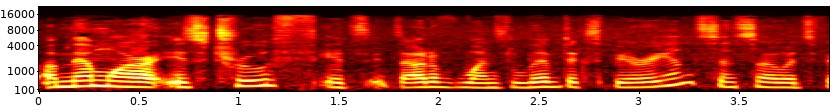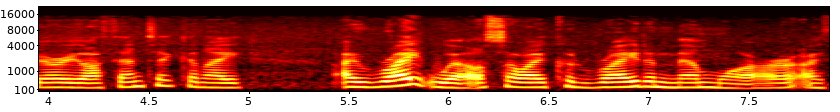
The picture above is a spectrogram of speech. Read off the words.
a memoir is truth. It's it's out of one's lived experience, and so it's very authentic. And I, I write well, so I could write a memoir. I,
